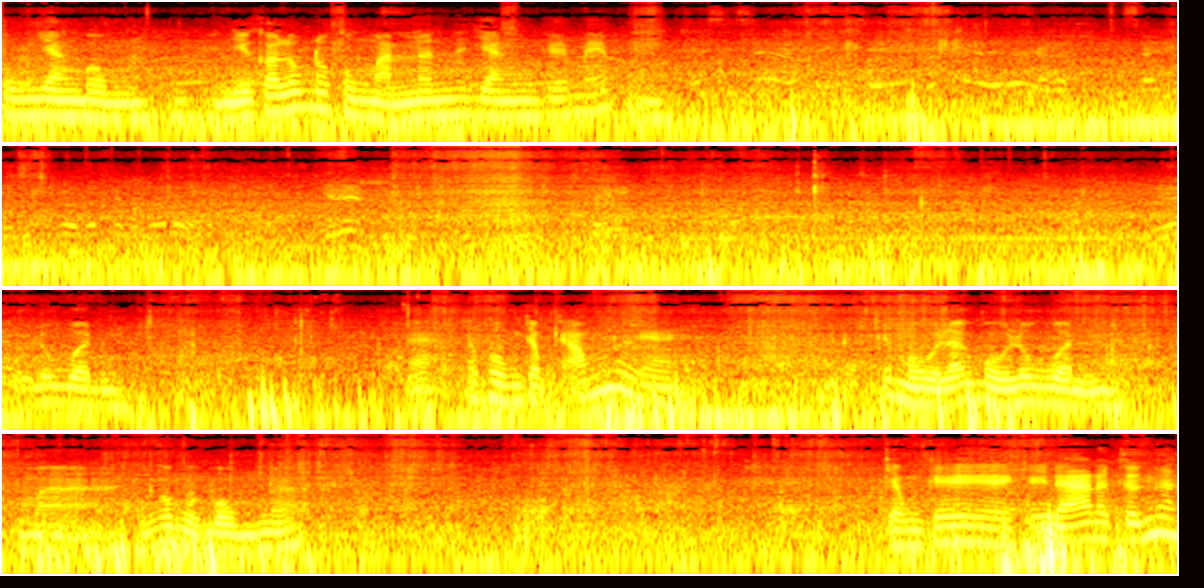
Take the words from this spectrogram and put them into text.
Phun văng bùng. Hình như có lúc nó phun mạnh lên nó văng cái mép. Này. lưu quỳnh nè nó phun trong cái ống nữa nha cái mùi là cái mùi lưu quỳnh mà cũng có mùi bùng nữa trong cái cái đá nó cứng á.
